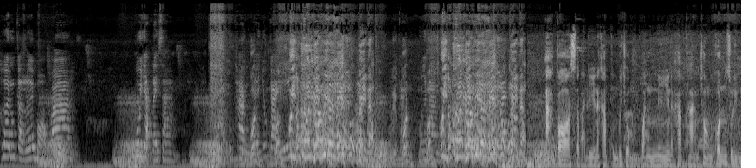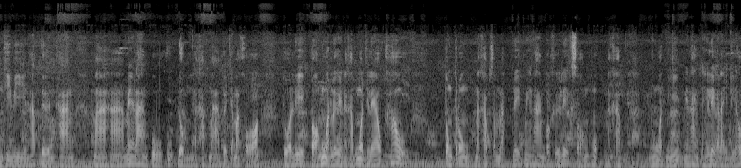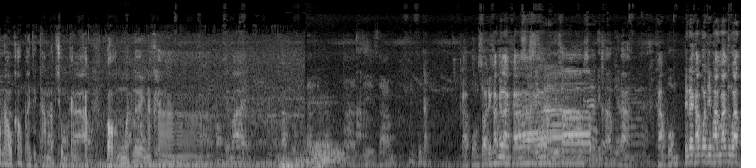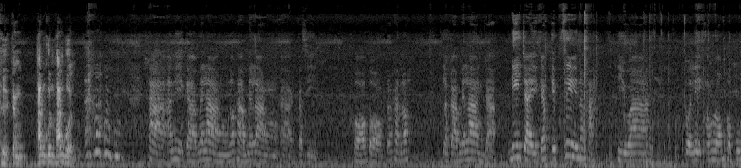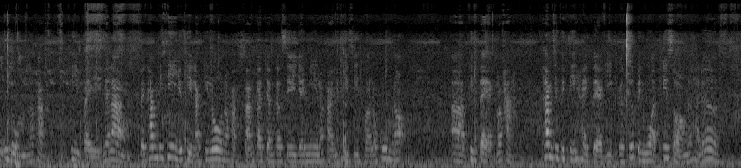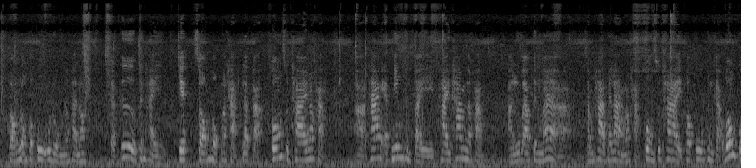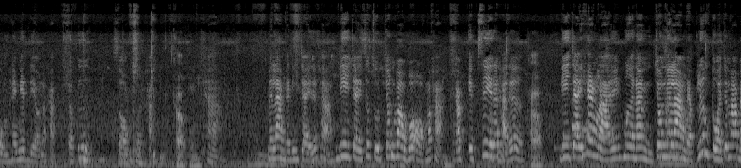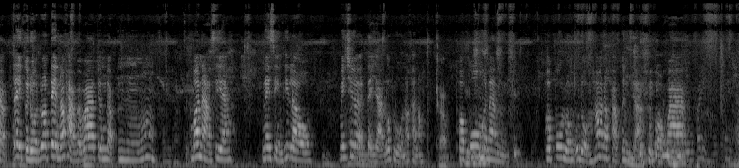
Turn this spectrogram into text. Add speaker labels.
Speaker 1: เพิ่นก็เลยบอกว่าผู้อยากได้สร้างทุกท่าน
Speaker 2: บน
Speaker 1: อย่ายุ่งไกลหรือ
Speaker 2: อุ้ยอุ้ยนะเหลือบนบนอุ้ยอุ้ยนะอะก็สวัสดีนะครับ คุณผู้ชมวันนี้นะครับ ทางช่องคนสุรินทร์ทีวีนะครับ เดินทางมาหาแม่ร่างปู่อุดมนะครับ มาเพื่อจะมาขอตัวเลขต่องวดเลยนะครับ งวดที่แล้วเข้า ตรงๆนะครับสำหรับเลขแม่ร่างก็คือเลข 26 นะครับงวดนี้แม่ร่างจะให้เลขอะไร เดี๋ยวเราเข้าไปติดตามรับชมกันนะครับ ต่องวดเลยนะครับ
Speaker 3: ของเส้นไหว้ครับผม
Speaker 4: ได้เลยครับห้าสี่สาม
Speaker 3: ครับผมสวัสดีครับแม่ล่างครับ
Speaker 2: สวัสดีครับ สวัสดีครับสวัสดีครับแม่ล่าง
Speaker 3: ครับผมเป็นไงครับวันที่ผ่านมาคือว่าถือจังพันคุณพันผุน
Speaker 1: ค่ะ อันนี้กับแม่ล่างเนาะค่ะแม่ล่างอ่ากสิขอบอกนะคะเนาะ แล้วก็แม่ล่างก็ดีใจกับเอฟซีเนาะค่ะที่ว่าตัวเลขของร้องพอปูอุดมเนาะค่ะที่ไปแม่ล่างไปทำพิธียุติลักกิโลเนาะค่ะสารตาจันตาเซยายมีเนาะค่ะยุติสีขวาละพุ่มเนาะอ่าที่แตกเนาะค่ะถ้ำจิติตีให้แตกอีกก็คือเป็นงวดที่สองเนาะคะเด้อของหลวงพ่อปู่อุดมเนาะค่ะเนาะก็คือเพิ่นให้เจ็ดสองหกเนาะค่ะแล้วก็โค้งสุดท้ายเนาะค่ะ อ่าทางแอดมินเพิ่นไปทายถ้ำเนาะค่ะอ่าหรือว่าเพิ่นมาอ่าสัมภาษณ์แม่ล่างเนาะค่ะโค้งสุดท้ายพอปูเพิ่นกะวงกลมให้เม็ดเดียวเนาะค่ะก็คือสองหกค่ะ
Speaker 3: ครับผม
Speaker 1: ค่ะแม่ล่างก็ดีใจเด้อค่ะ ดีใจสุดๆ จนเว้าบ่ออกเนาะค่ะ กับเอฟซีเด้อค่ะเด้อ
Speaker 3: ครับ
Speaker 1: ดีใจแห้งหลายเมื่อนั้นจนแม่ล่างแบบลืมตัวจนว่าแบบได้กระโดดโลดเต้นเนาะค่ะ แบบว่าจนแบบ อือหือบ่หนาเสียในสิ่งที่เรา ไม่เชื่อแต่อย่าลบหลู่เนาะค่ะเนาะ
Speaker 3: ครับ
Speaker 1: พอปู่เมื่อนั้นพอปู่หลวงอุดมเฮาเนาะค่ะ เพิ่นก็บอกว่า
